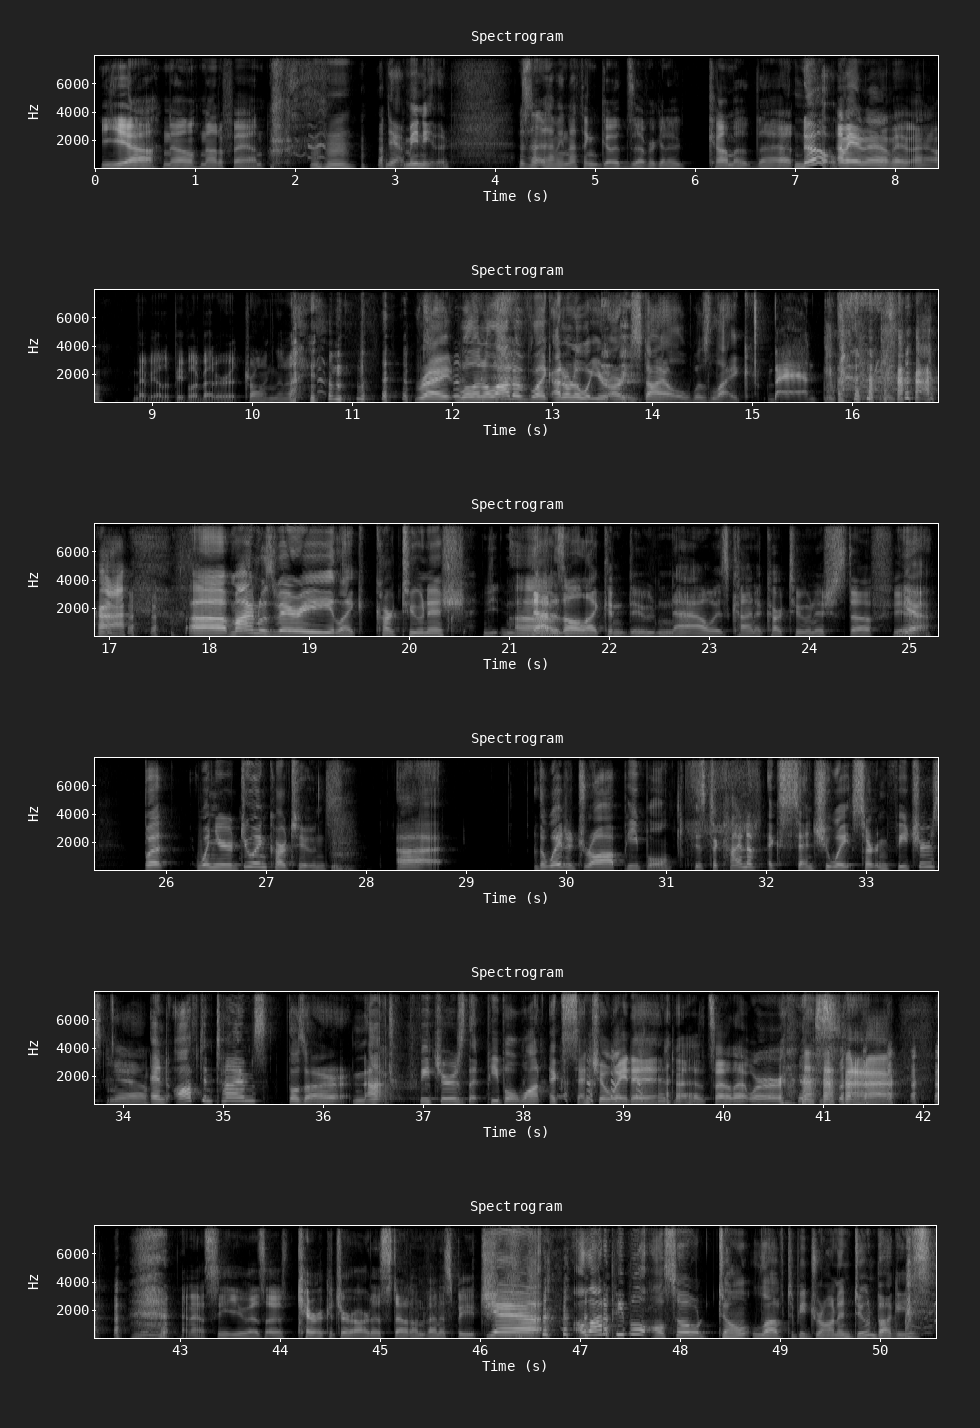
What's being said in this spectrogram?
Yeah. No. Not a fan. Yeah, me neither. Not, I mean, nothing good's ever gonna come of that. No. I mean, maybe I don't know. Maybe other people are better at drawing than I am. Right. Well, and a lot of like, I don't know what your art style was like. Bad. Uh, mine was very like cartoonish. that is all I can do now. Is kind of cartoonish stuff. Yeah. Yeah. But when you're doing cartoons, uh, the way to draw people is to kind of accentuate certain features. Yeah. And oftentimes, those are not features that people want accentuated. That's how that works. and I see you as a caricature artist out on Venice Beach. yeah, a lot of people also don't love to be drawn in dune buggies,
